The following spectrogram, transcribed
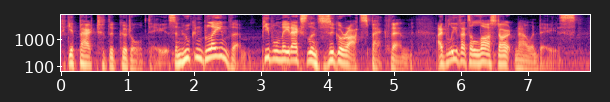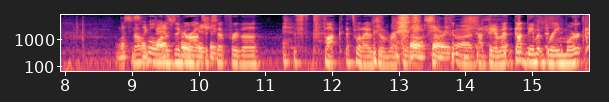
to get back to the good old days and who can blame them people made excellent ziggurats back then i believe that's a lost art nowadays Unless it's Not like a whole lot of Bass ziggurats Fishing. except for the. Fuck, that's what I was doing reference. Oh, sorry. God. God damn it. God damn it, brain mark.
